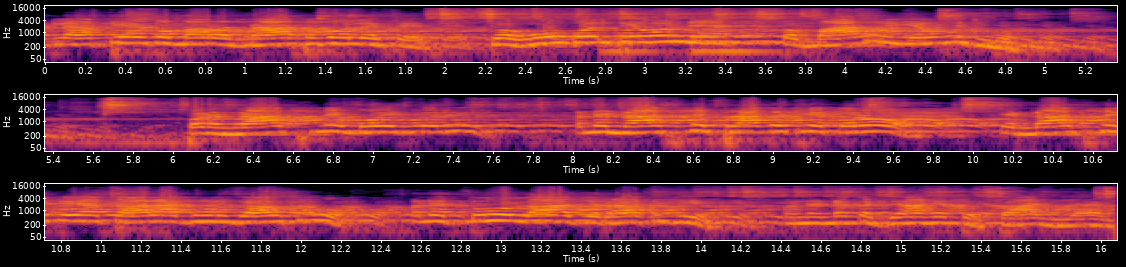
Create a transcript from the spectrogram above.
એટલે અત્યારે તો મારો નાથ બોલે છે. જો હું બોલતી હોઉં ને, તો મારું એવું જ હોય. પણ નાથને મોય કરી અને નાથને પ્રાગટ્ય કરો કે નાથને કયા તારા ગુણ ગાવશું? અને તું લાજ રાખજે. અને નક જાહે તો સારી લાજ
